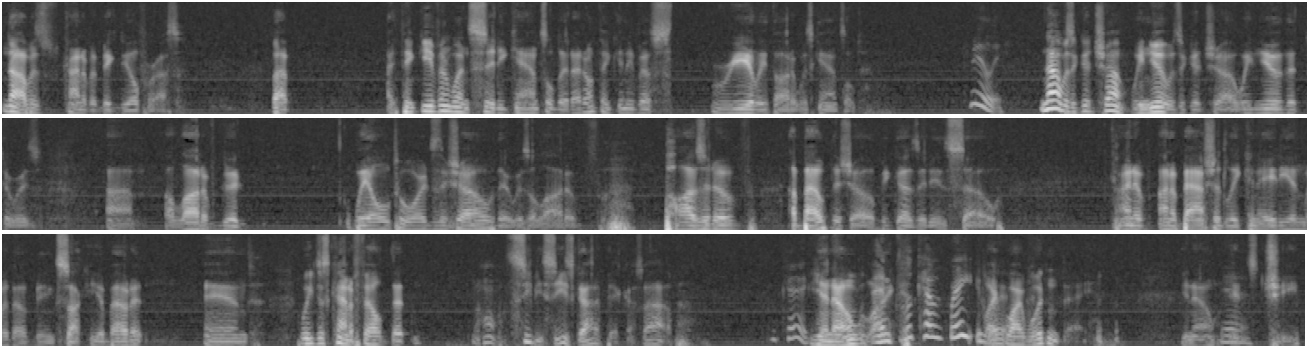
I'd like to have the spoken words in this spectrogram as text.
no, it was kind of a big deal for us. But I think even when City canceled it, I don't think any of us really thought it was canceled. Really? No, it was a good show. We knew it was a good show. We knew that there was um, a lot of good will towards the show. There was a lot of positive about the show because it is so kind of unabashedly Canadian without being sucky about it. And we just kind of felt that oh, CBC's got to pick us up. Okay. You know, and look how great you like were. why wouldn't they? You know, Yeah. it's cheap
